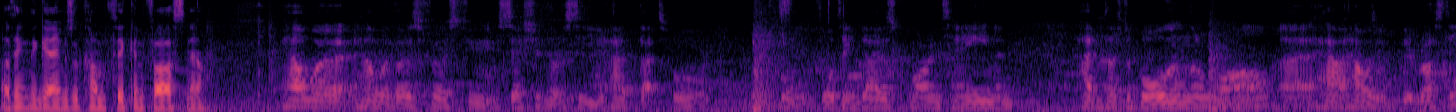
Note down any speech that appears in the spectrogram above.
I think the games will come thick and fast now. How were how were those first few sessions? Obviously, you had that for, for 14 days quarantine and hadn't touched a ball in a little while. Uh, how, how was it? A bit rusty?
